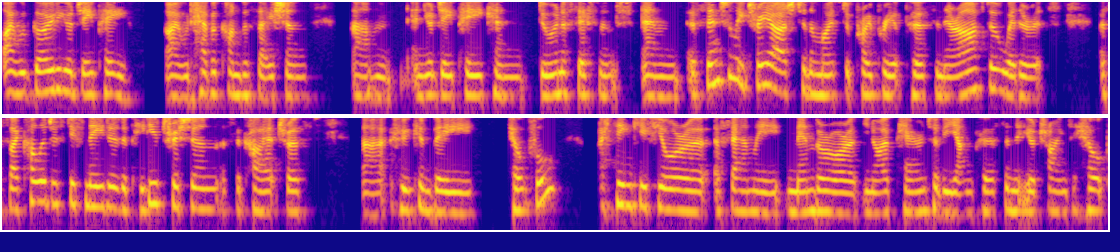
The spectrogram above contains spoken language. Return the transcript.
I would go to your GP. I would have a conversation, um, and your GP can do an assessment and essentially triage to the most appropriate person thereafter, whether it's a psychologist if needed, a pediatrician, a psychiatrist uh, who can be helpful. I think if you're a, a family member or a, you know a parent of a young person that you're trying to help,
